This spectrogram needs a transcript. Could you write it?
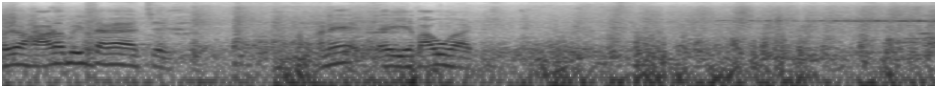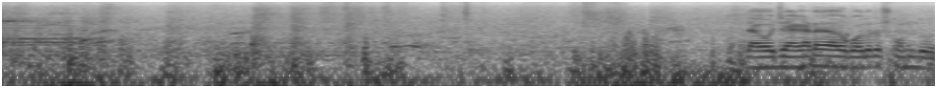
ওই যে হাওড়া ব্রিজ দেখা যাচ্ছে মানে এই বাবুঘাট। দেখো জায়গাটা দেখো কতটা সুন্দর।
